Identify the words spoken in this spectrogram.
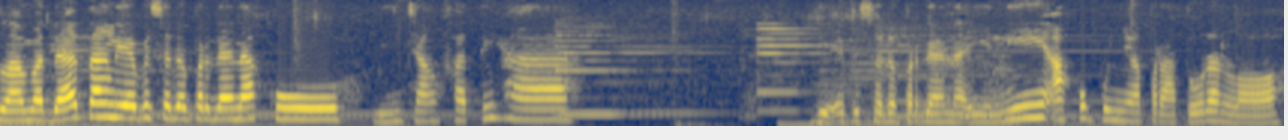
Selamat datang di episode perdanaku, Bincang Fatihah. Di episode perdana ini aku punya peraturan loh.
